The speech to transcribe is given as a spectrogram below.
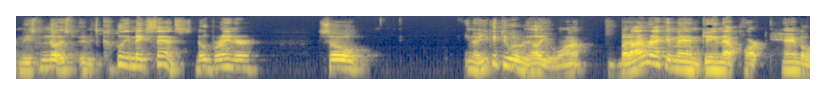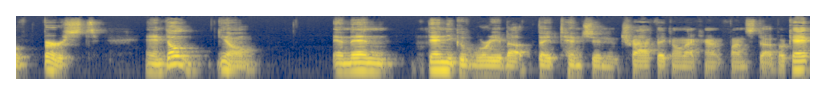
I mean, it's no, it's, it completely makes sense. No brainer. So, you know, you could do whatever the hell you want, but I recommend getting that part handled first And don't, you know, and then then you could worry about the attention and traffic, all that kind of fun stuff. Okay.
